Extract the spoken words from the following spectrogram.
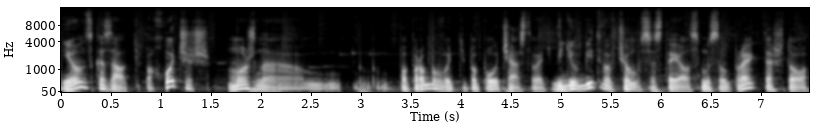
И он сказал, типа, хочешь, можно попробовать, типа, поучаствовать. Видеобитва в чем состоял смысл проекта, что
